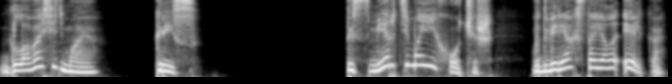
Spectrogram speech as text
Глава седьмая. Крис. «Ты смерти моей хочешь?» В дверях стояла Элька.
